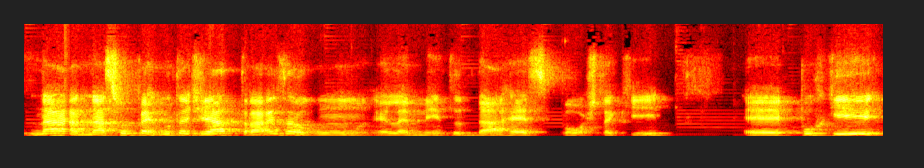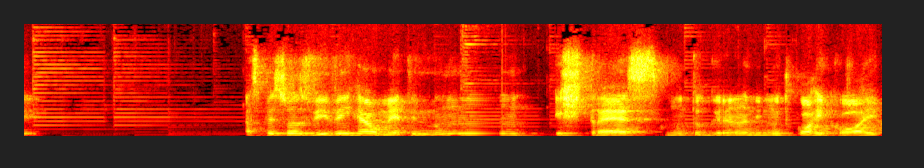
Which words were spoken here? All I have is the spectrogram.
na, na sua pergunta já traz algum elemento da resposta aqui, é, porque as pessoas vivem realmente num estresse muito grande, muito corre-corre.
